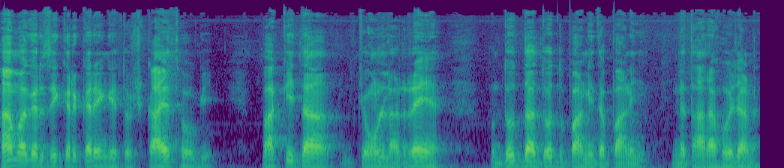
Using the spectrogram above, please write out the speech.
हम अगर जिक्र करेंगे तो शिकायत होगी बाकी तो चोण लड़ रहे हैं ਹੁਣ ਦੁੱਧ ਦਾ ਦੁੱਧ ਪਾਣੀ ਦਾ ਪਾਣੀ ਨਤਾਰਾ ਹੋ ਜਾਣਾ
